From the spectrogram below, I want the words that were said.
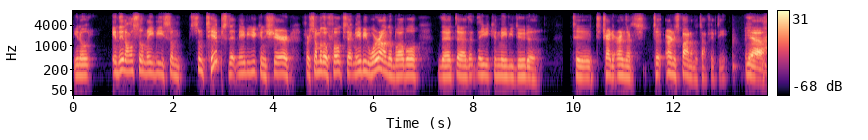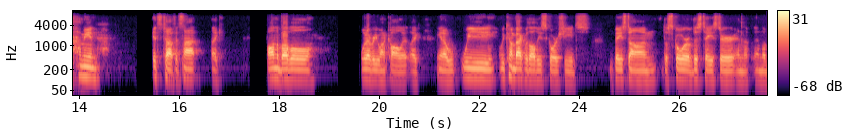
you know and then also maybe some some tips that maybe you can share for some of the folks that maybe were on the bubble that uh, that they can maybe do to to to try to earn the to earn a spot on the top 50 yeah i mean it's tough it's not like on the bubble whatever you want to call it like you know, we we come back with all these score sheets based on the score of this taster and the and the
